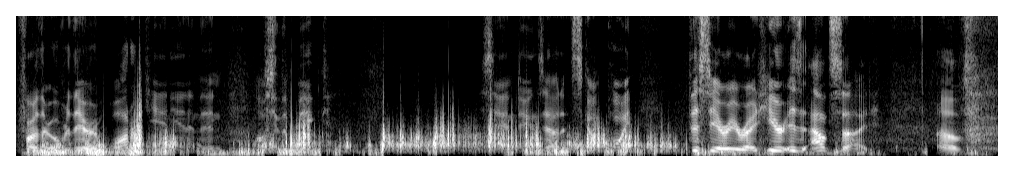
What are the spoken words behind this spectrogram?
farther over there at Water Canyon, and then obviously the big sand dunes out at Skunk Point. This area right here is outside of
